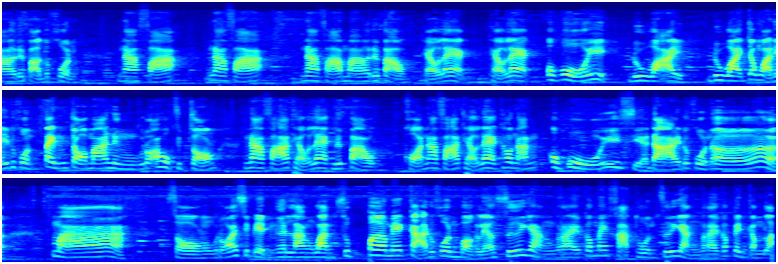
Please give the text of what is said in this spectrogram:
มาหรือเปล่าทุกคน หน้าฟ้า หน้าฟ้า หน้าฟ้ามาหรือเปล่า แถวแรก แถวแรก โอ้โหดูวาย ดูวายจังหวะนี้ทุกคนเต็มจอมา 162 หน้าฟ้าแถวแรกหรือเปล่า ขอหน้าฟ้าแถวแรกเท่านั้น โอ้โหเสียดายทุกคนเออ มา 211 เงินรางวัลซุปเปอร์เมกาทุกคนบอกแล้วซื้ออย่างไรก็ไม่ขาดทุนซื้ออย่างไรก็เป็นกำไร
